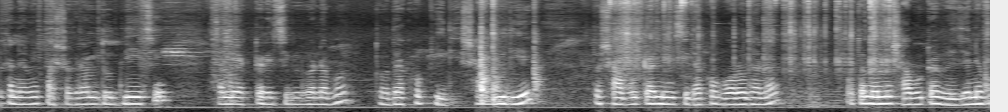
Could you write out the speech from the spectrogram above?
এখানে আমি পাঁচশো গ্রাম দুধ নিয়েছি। আমি একটা রেসিপি বানাবো। তো দেখো কী দিয়ে সাবু দিয়ে। তো সাবুটা নিয়েছি, দেখো বড় দানা। প্রথমে আমি সাবুটা ভেজে নেব।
